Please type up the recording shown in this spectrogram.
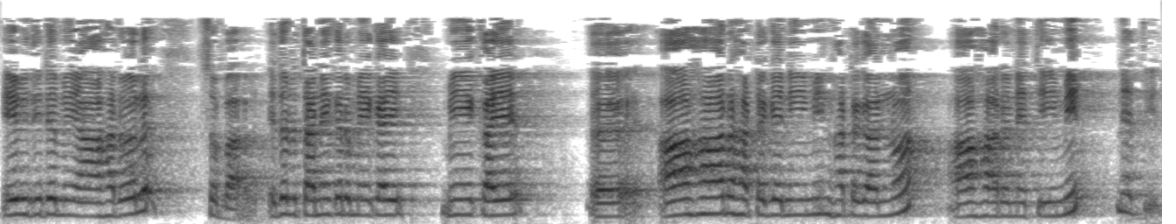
ඒ විදිට මේ ආහරවල ස්වභාව. එතට තනිකර මේකයි මේ අය ආහාර හට ගැනීමෙන් හටගන්නවා ආහාර නැතිීමෙන් නැතින.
